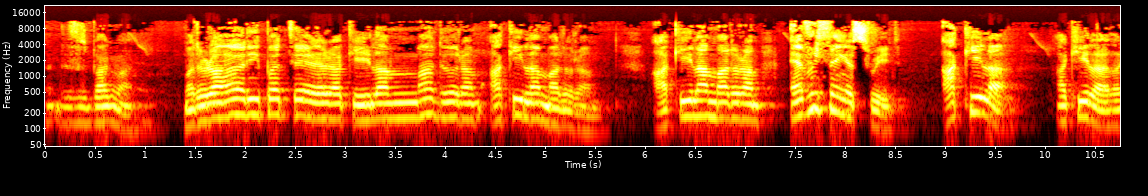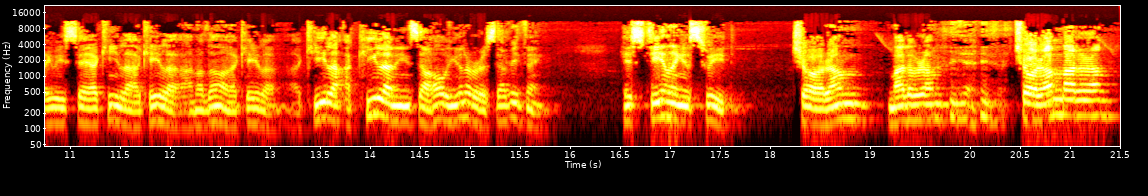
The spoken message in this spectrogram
This is Bhagavan. Madhuradhipater Akilam Madhuram, Akila Madhuram. Akila Madhuram. Everything is sweet. Akila. Akila, like we say Akila, Akila, I'm alone, Akila. Akila, Akila means the whole universe, everything. His stealing is sweet. Choram Madhuram. Choram Madhuram.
